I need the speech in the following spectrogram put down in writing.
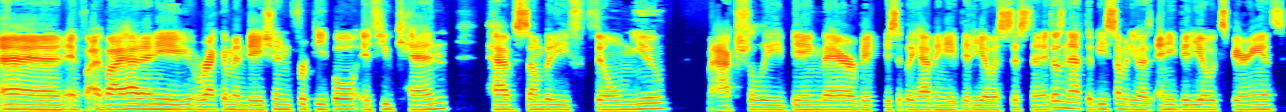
and if if I had any recommendation for people, if you can have somebody film you actually being there, basically having a video assistant. It doesn't have to be somebody who has any video experience.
